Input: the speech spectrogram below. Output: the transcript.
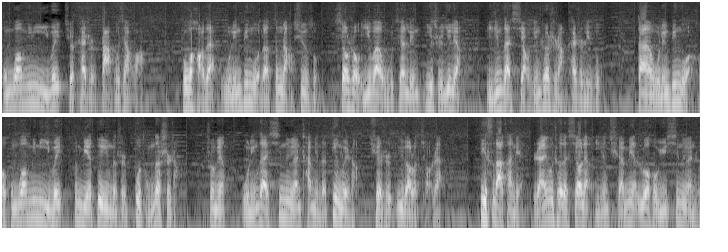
宏光 mini EV 却开始大幅下滑。不过好在五菱缤果的增长迅速，销售一万五千零一十一辆，已经在小型车市场开始立足。但五菱缤果和宏光 mini EV 分别对应的是不同的市场，说明五菱在新能源产品的定位上确实遇到了挑战。第四大看点，燃油车的销量已经全面落后于新能源车。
